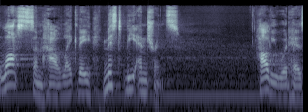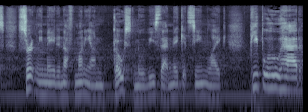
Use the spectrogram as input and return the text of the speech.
lost somehow, like they missed the entrance. Hollywood has certainly made enough money on ghost movies that make it seem like people who had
